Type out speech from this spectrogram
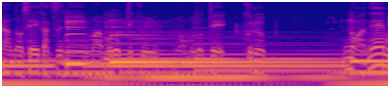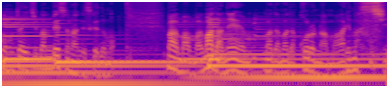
あの生活にまあ戻ってくる、まあ、戻ってくるのがねもう本当は一番ベストなんですけども。まあまあまあまだねまだまだコロナもありますし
